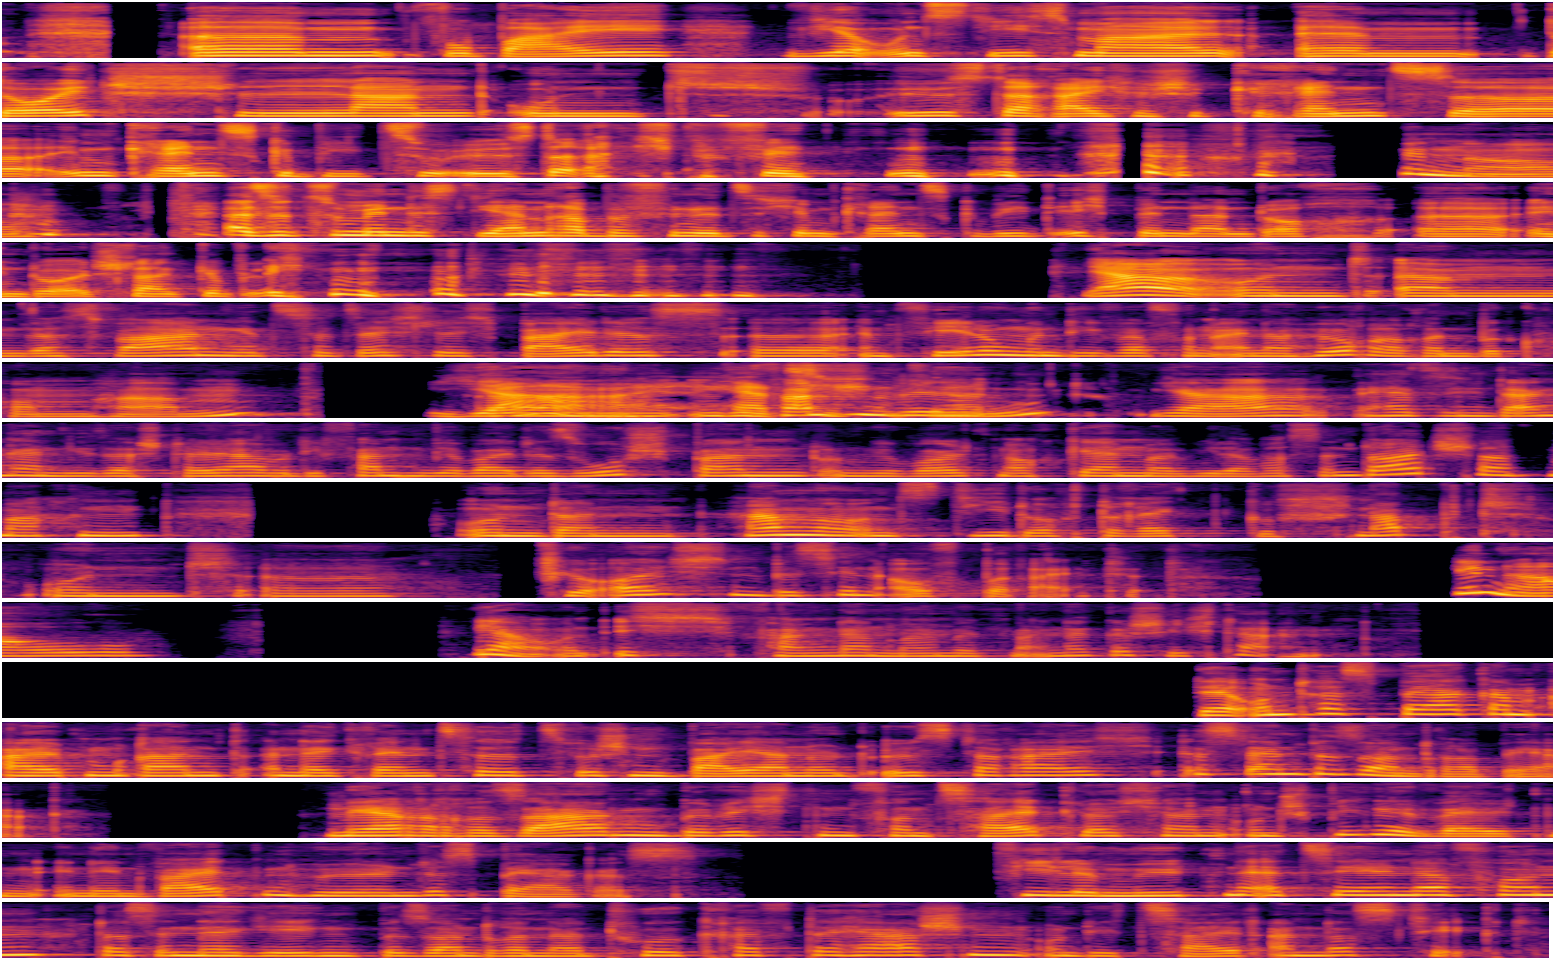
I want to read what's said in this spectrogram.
Ähm, wobei wir uns diesmal ähm, Deutschland und österreichische Grenze im Grenzgebiet zu Österreich befinden. Genau. Also zumindest Diandra befindet sich im Grenzgebiet. Ich bin dann doch äh, in Deutschland geblieben. ja, und ähm, das waren jetzt tatsächlich beides äh, Empfehlungen, die wir von einer Hörerin bekommen haben. Ja, Ähm, herzlichen wir, Dank. ja, herzlichen Dank an dieser Stelle, aber die fanden wir beide so spannend und wir wollten auch gerne mal wieder was in Deutschland machen. Und dann haben wir uns die doch direkt geschnappt und äh, für euch ein bisschen aufbereitet. Genau. Ja, und ich fange dann mal mit meiner Geschichte an. Der Untersberg am Alpenrand an der Grenze zwischen Bayern und Österreich ist ein besonderer Berg. Mehrere Sagen berichten von Zeitlöchern und Spiegelwelten in den weiten Höhlen des Berges. Viele Mythen erzählen davon, dass in der Gegend besondere Naturkräfte herrschen und die Zeit anders tickt.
